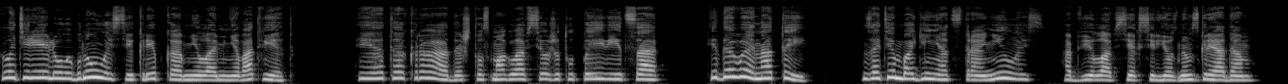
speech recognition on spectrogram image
Латерель улыбнулась и крепко обняла меня в ответ. «Я так рада, что смогла все же тут появиться. И давай на «ты». Затем богиня отстранилась, обвела всех серьезным взглядом.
